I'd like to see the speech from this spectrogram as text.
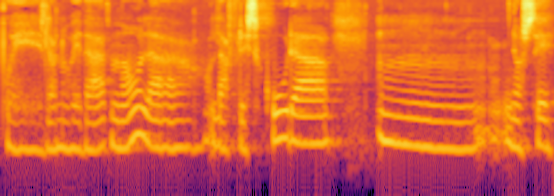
pues la novedad, ¿no? la, frescura, mm, no sé,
